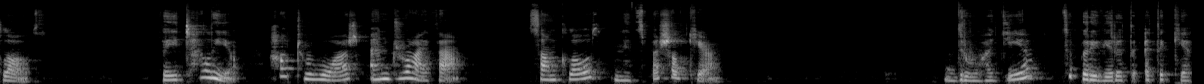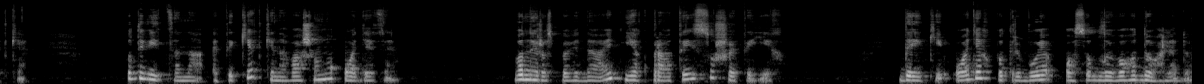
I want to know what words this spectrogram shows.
clothes. They tell you how to wash and dry them. Some clothes need special care. Друга дія це перевірити етикетки. Подивіться на етикетки на вашому одязі. Вони розповідають, як прати і сушити їх. Деякий одяг потребує особливого догляду.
